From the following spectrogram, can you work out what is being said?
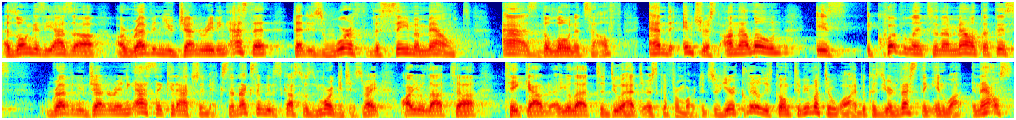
as long as he has a, a revenue generating asset that is worth the same amount as the loan itself, and the interest on that loan is equivalent to the amount that this revenue generating asset can actually make. So the next thing we discussed was mortgages, right? Are you allowed to take out, are you allowed to do a heter iska for mortgage? So here clearly it's going to be mutter. Why? Because you're investing in what? In the house.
